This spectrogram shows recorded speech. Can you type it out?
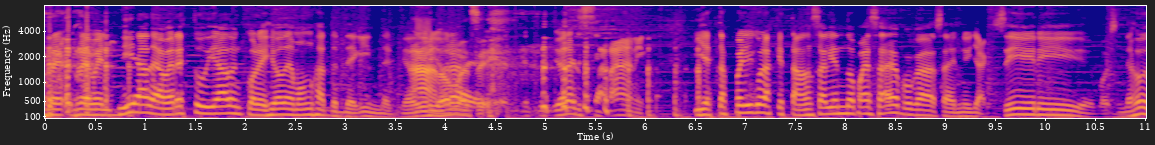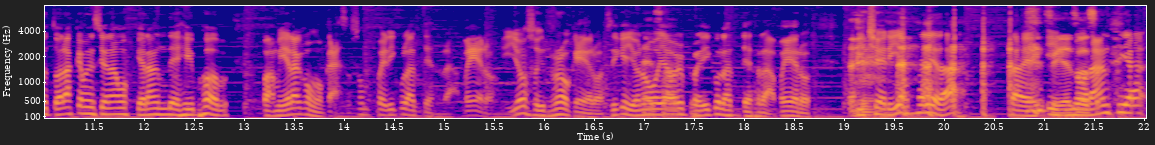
re- rebeldía de haber estudiado en colegio de monjas desde kinder. Yo, Ah, yo no, era, pues sí. yo era el satánico. Y estas películas que estaban saliendo para esa época, o sea, New Jack City, Boys in the Hood, todas las que mencionamos que eran de hip hop, para mí era como que "Ah, esas son películas de raperos. Y yo soy rockero, así que yo no voy a ver películas de raperos. Bicherías de la edad. ¿sabes? Sí, eso- ignorancia,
